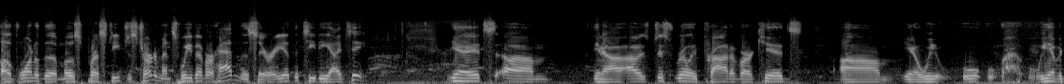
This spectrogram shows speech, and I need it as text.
of one of the most prestigious tournaments we've ever had in this area, the TDIT. Yeah, it's um, you know I was just really proud of our kids. Um, you know, we we have a,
